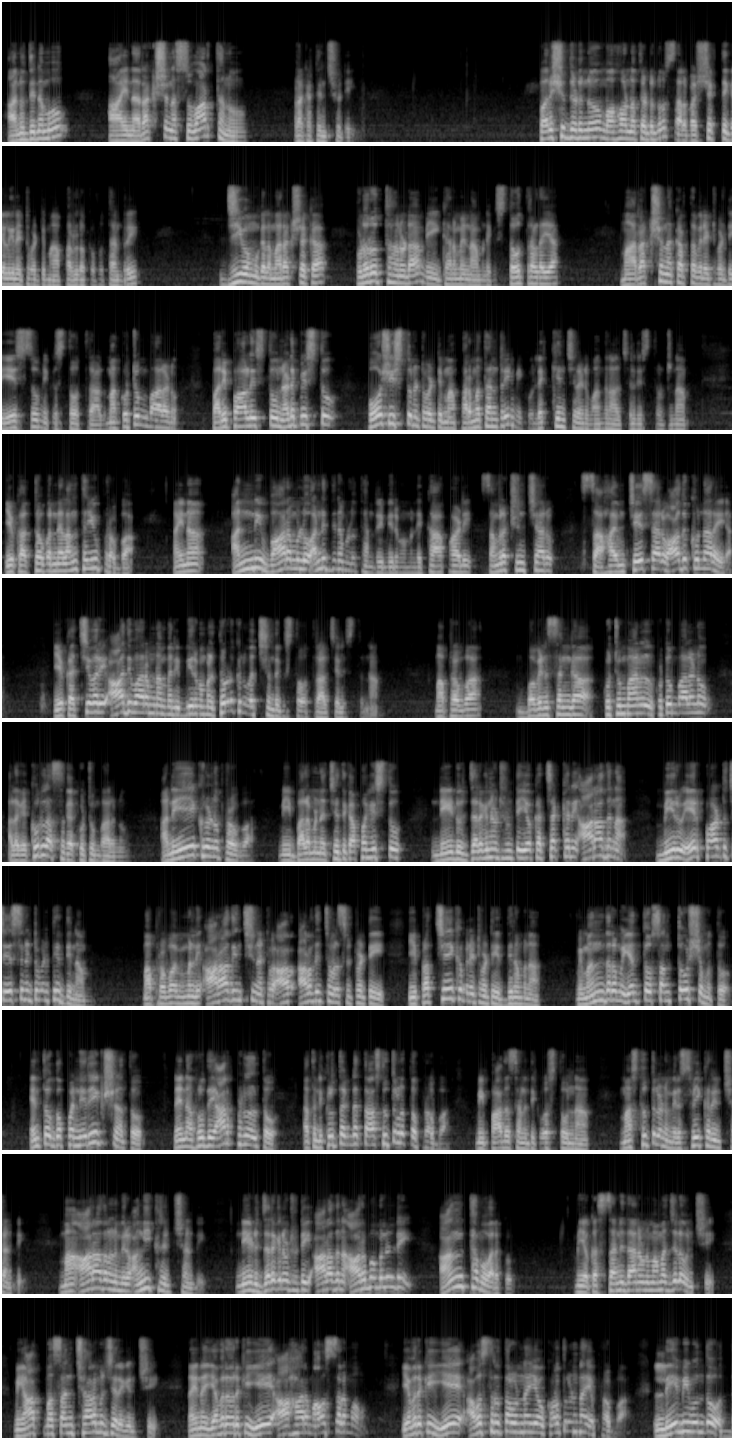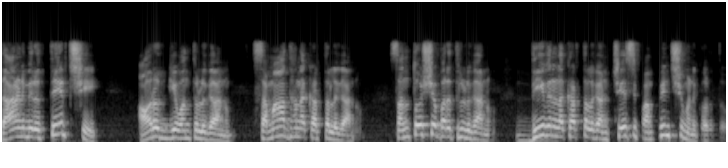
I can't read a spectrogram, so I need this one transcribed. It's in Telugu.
అనుదినము ఆయన రక్షణ సువార్తను ప్రకటించుడి. పరిశుద్ధుడును మహోన్నతుడును సర్వశక్తి కలిగినటువంటి మా పరలోకపు తండ్రి జీవము గల మరక్షక రక్షక మీ ఘనమైన నామనికి స్తోత్రాలయ్య. మా రక్షణకర్తమైనటువంటి యేసు మీకు స్తోత్రాలు. మా కుటుంబాలను పరిపాలిస్తూ నడిపిస్తూ పోషిస్తున్నటువంటి మా పరమ తండ్రి మీకు లెక్కించలేని వందనాలు చెల్లిస్తుంటున్నాం. ఈ యొక్క అక్టోబర్ నెలంతయు ప్రభా అయినా అన్ని వారములు అన్ని దినములు తండ్రి మీరు మమ్మల్ని కాపాడి సంరక్షించారు సహాయం చేశారు ఆదుకున్నారయ్యా. ఈ యొక్క చివరి ఆదివారం మరి మీరు మమ్మల్ని తోడుకుని వచ్చేందుకు స్తోత్రాలు చెల్లిస్తున్నాం. మా ప్రభా భవన సంఘ కుటుంబాలను కుటుంబాలను అలాగే కుర్ల సంఘ కుటుంబాలను అనేకులను ప్రభు మీ బలమైన చేతికి అప్పగిస్తూ నేడు జరిగినటువంటి ఈ యొక్క చక్కని ఆరాధన మీరు ఏర్పాటు చేసినటువంటి దినం. మా ప్రభు మిమ్మల్ని ఆరాధించినట్టు ఆరాధించవలసినటువంటి ఈ ప్రత్యేకమైనటువంటి దినమున మేమందరం ఎంతో సంతోషముతో ఎంతో గొప్ప నిరీక్షణతో నేను నా హృదయార్పణలతో అతని కృతజ్ఞత స్థుతులతో ప్రభు మీ పాద సన్నిధికి వస్తున్న మా స్థుతులను మీరు స్వీకరించండి. మా ఆరాధనను మీరు అంగీకరించండి. నేడు జరిగినటువంటి ఆరాధన ఆరంభము నుండి అంతము వరకు మీ యొక్క సన్నిధానమును మా మధ్యలో ఉంచి మీ ఆత్మ సంచారము జరిగించి నైనా ఎవరెవరికి ఏ ఆహారం అవసరమో ఎవరికి ఏ అవసరతలు ఉన్నాయో కొరతలు ఉన్నాయో ప్రభా లేమి ఉందో దానిని మీరు తీర్చి ఆరోగ్యవంతులుగాను సమాధానకర్తలుగాను సంతోషభరితులుగాను దీవెనల కర్తలుగాను చేసి పంపించమని కోరుతూ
